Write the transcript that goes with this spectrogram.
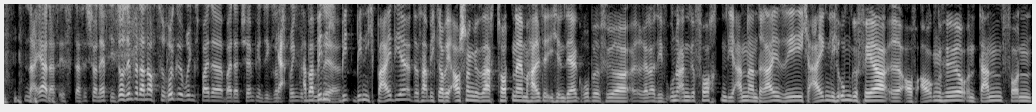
naja, das ist, das ist schon heftig. So sind wir dann auch zurück übrigens bei der, bei der Champions League. Sonst ja, springen wir aber bin ich, bin ich bei dir? Das habe ich, glaube ich, auch schon gesagt. Tottenham halte ich in der Gruppe für relativ unangefochten. Die anderen drei sehe ich eigentlich ungefähr äh, auf Augenhöhe und dann von,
